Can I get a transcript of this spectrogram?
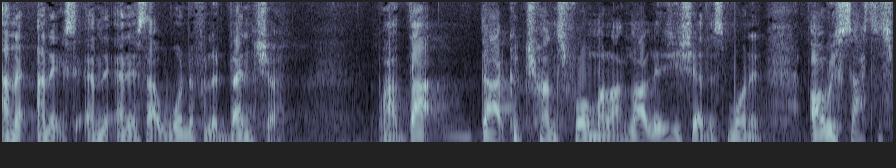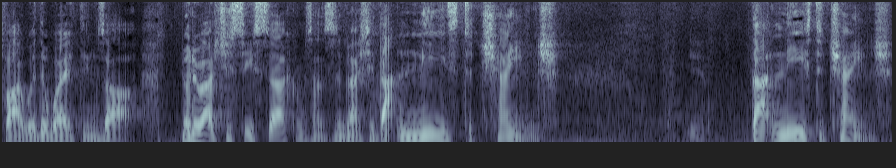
and, it, and, it's, and, it, and it's that wonderful adventure. Wow, that that could transform my life. Like Lizzie shared this morning, are we satisfied with the way things are? Or do we actually see circumstances and go, actually, that needs to change? Yeah. That needs to change.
